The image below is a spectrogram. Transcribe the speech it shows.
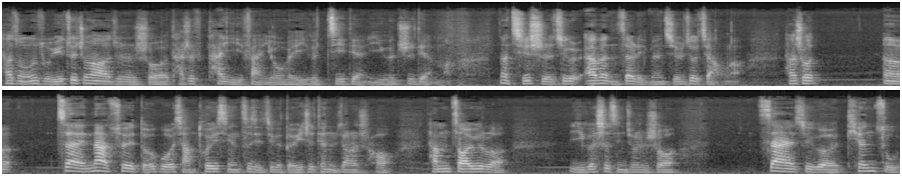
它种族主义最重要的就是说，它是它以反犹为一个基点，一个支点嘛。那其实这个 Evans 在里面其实就讲了，他说，呃，在纳粹德国想推行自己这个德意志天主教的时候，他们遭遇了一个事情，就是说。在这个天主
